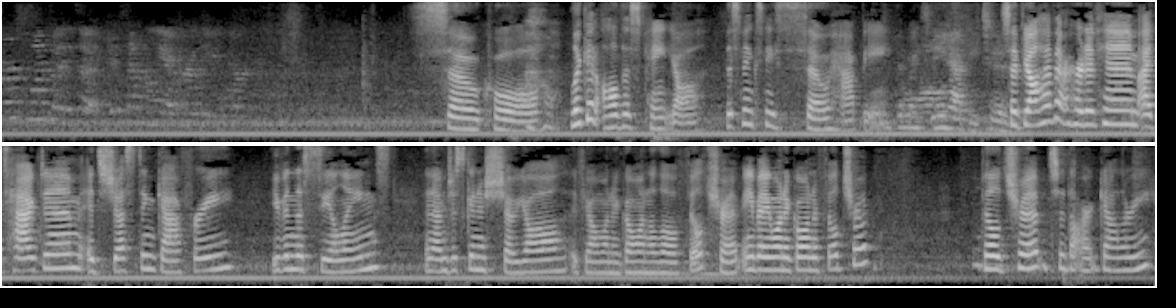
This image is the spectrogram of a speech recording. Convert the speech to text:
first one, but it's, a, it's definitely an early work. So cool. Look at all this paint, y'all. This makes me so happy. It makes me happy too. So if y'all haven't heard of him, I tagged him. It's Justin Gaffrey. Even the ceilings. And I'm just gonna show y'all if y'all want to go on a little field trip. Anybody want to go on a field trip? Field trip to the art gallery.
